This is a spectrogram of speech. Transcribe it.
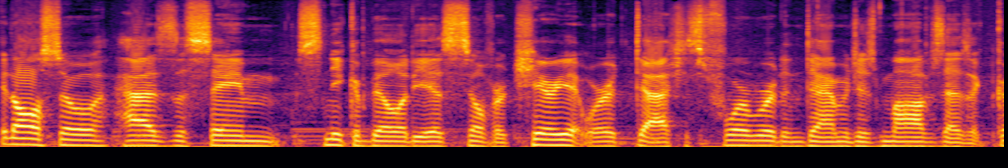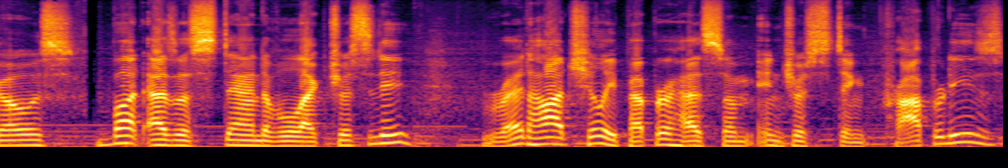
It also has the same sneak ability as Silver Chariot where it dashes forward and damages mobs as it goes. But as a stand of electricity, Red Hot Chili Pepper has some interesting properties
